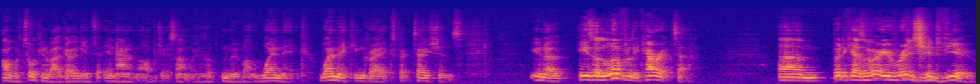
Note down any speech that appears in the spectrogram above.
oh, we're talking about going into inanimate objects, aren't we? Let's move on. Wemmick. Wemmick in Great Expectations. You know, he's a lovely character, um, but he has a very rigid view.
